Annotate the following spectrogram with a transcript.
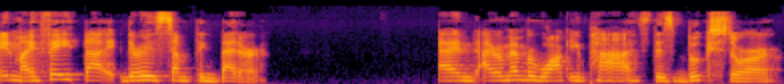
in my faith that there is something better. And I remember walking past this bookstore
